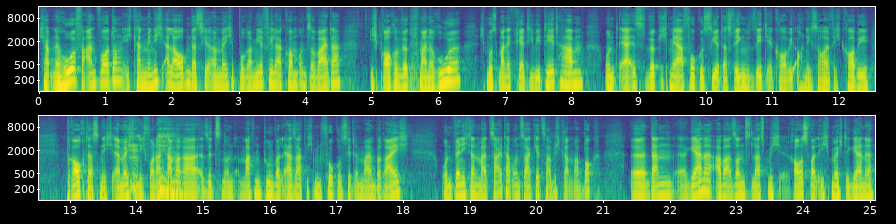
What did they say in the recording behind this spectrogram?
ich habe eine hohe Verantwortung. Ich kann mir nicht erlauben, dass hier irgendwelche Programmierfehler kommen und so weiter. Ich brauche wirklich meine Ruhe. Ich muss meine Kreativität haben. Und er ist wirklich mehr fokussiert. Deswegen seht ihr Corby auch nicht so häufig. Corby braucht das nicht. Er möchte nicht vor einer Kamera sitzen und machen tun, weil er sagt, ich bin fokussiert in meinem Bereich. Und wenn ich dann mal Zeit habe und sage, jetzt habe ich gerade mal Bock, äh, dann äh, gerne, aber sonst lasst mich raus, weil ich möchte gerne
